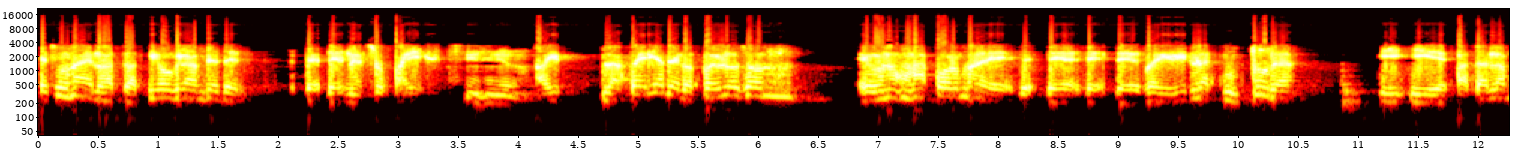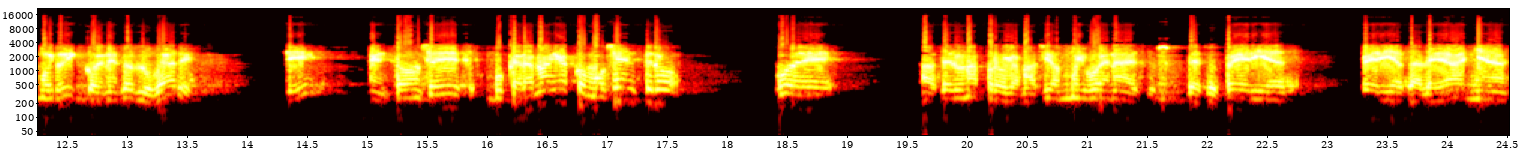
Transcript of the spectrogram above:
es uno de los atractivos grandes de, de, nuestro país. las ferias de los pueblos son una, una forma de, de, revivir la cultura y, y de pasarla muy rico en esos lugares. ¿Sí? Entonces, Bucaramanga como centro puede hacer una programación muy buena de sus, de sus ferias, ferias aledañas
